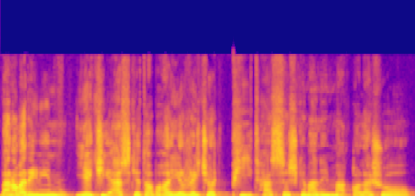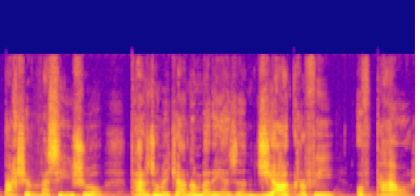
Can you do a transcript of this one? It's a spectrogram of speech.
بنابراین این یکی از کتاب های ریچارد پیت هستش که من این مقالش رو بخش وسیعش رو ترجمه کردم برای عزیزان. Geography of Power.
